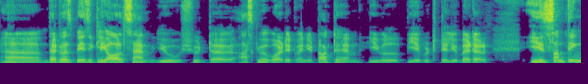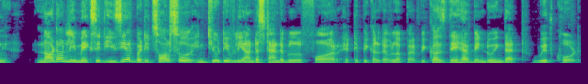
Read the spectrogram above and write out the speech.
Uh, that was basically all Sam. You should uh, ask him about it when you talk to him. He will be able to tell you better. Is something not only makes it easier, but it's also intuitively understandable for a typical developer because they have been doing that with code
